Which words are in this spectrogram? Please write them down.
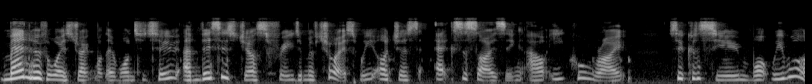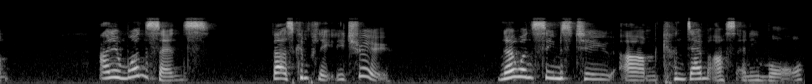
men have always drank what they wanted to, and this is just freedom of choice. We are just exercising our equal right to consume what we want. And in one sense, that's completely true. No one seems to um, condemn us anymore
